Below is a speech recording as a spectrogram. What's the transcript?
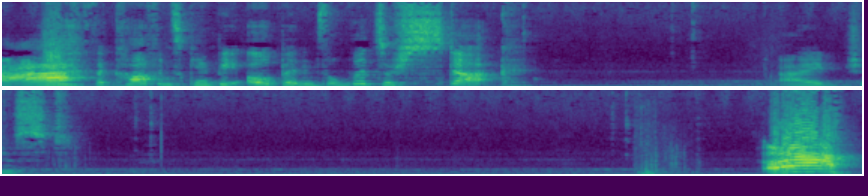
Ah, the coffins can't be opened. The lids are stuck. I just. Ah!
